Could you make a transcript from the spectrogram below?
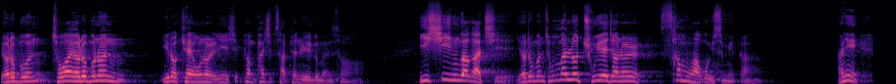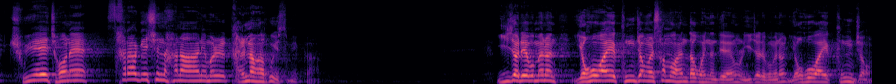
여러분, 저와 여러분은 이렇게 오늘 이 시편 84편을 읽으면서 이 시인과 같이 여러분 정말로 주의 전을 사모하고 있습니까? 아니, 주의 전에 살아계신 하나님을 갈망하고 있습니까? 2절에 보면은 여호와의 궁정을 사모한다고 했는데요. 오늘 2절에 보면은 여호와의 궁정.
